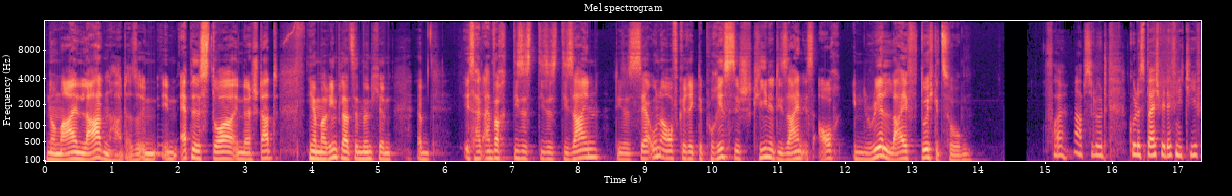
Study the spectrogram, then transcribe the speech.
normalen Laden hat. Also im, im Apple Store in der Stadt, hier am Marienplatz in München, ähm, ist halt einfach dieses, dieses Design, dieses sehr unaufgeregte, puristisch, cleane Design ist auch in Real Life durchgezogen. Voll, absolut. Cooles Beispiel, definitiv.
